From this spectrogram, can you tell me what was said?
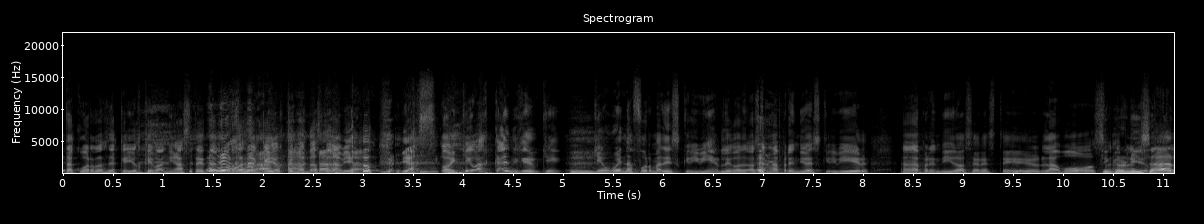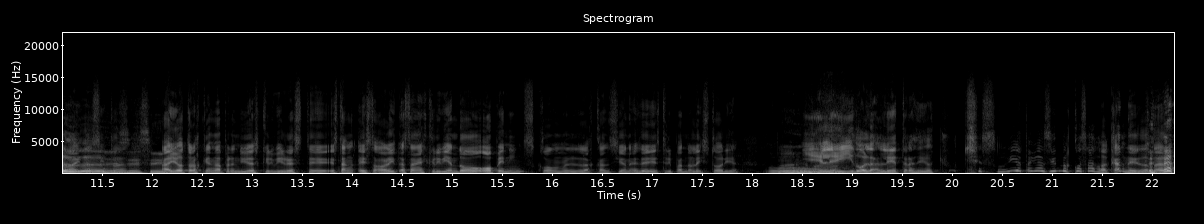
¿te acuerdas de aquellos que baneaste? ¿Te acuerdas de aquellos que mandaste a la mierda? Y así, oye, qué bacán. Dije, qué, qué buena forma de escribir. Le digo, o sea, han aprendido a escribir, han aprendido a hacer este, la voz. Sincronizar, vainas, Sí, sí, sí. Hay otros que han aprendido a escribir, este, están, est- ahorita están escribiendo openings con las canciones de Destripando la Historia. Uh. Y he leído las letras y digo, chuche, su vida están haciendo cosas bacanes. o sea,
